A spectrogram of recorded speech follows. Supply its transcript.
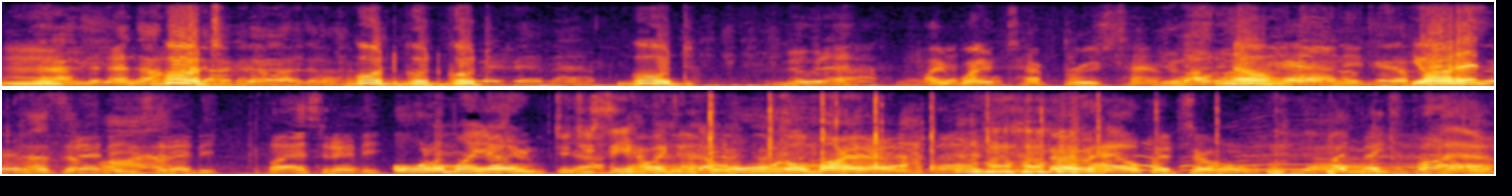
Mm. Good, good, good, good, good. I won't have bruised hands. No, you're already. It's ready, it's ready. Fire is ready. All on my own. Did you see how I did that? All on my own. no help at all. I made fire.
